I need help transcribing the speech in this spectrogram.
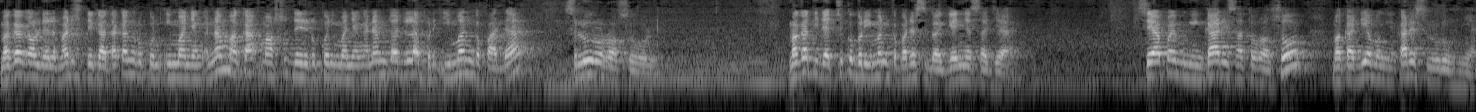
Maka kalau dalam hadis dikatakan rukun iman yang enam, maka maksud dari rukun iman yang enam itu adalah beriman kepada seluruh rasul. Maka tidak cukup beriman kepada sebagiannya saja. Siapa yang mengingkari satu rasul, maka dia mengingkari seluruhnya.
